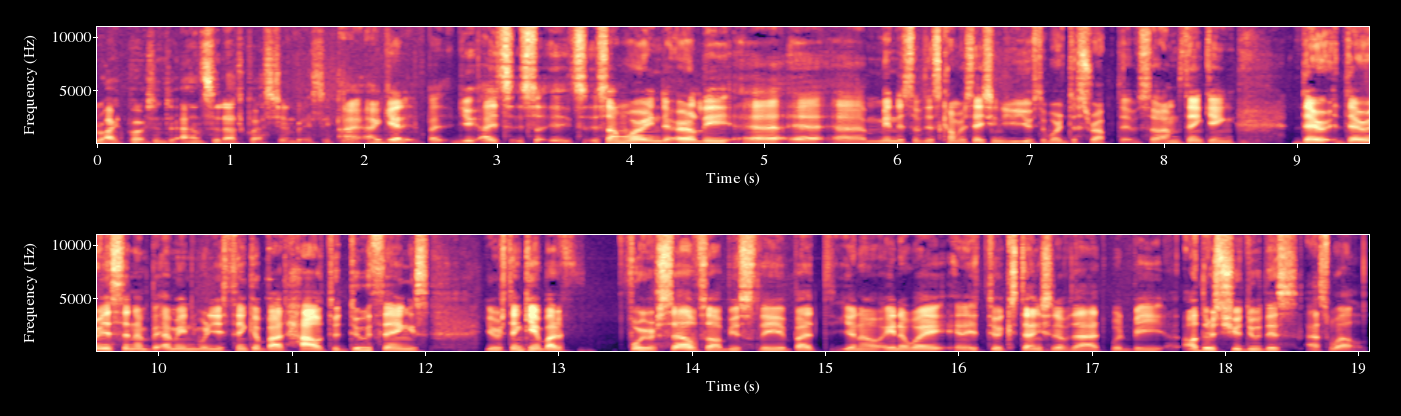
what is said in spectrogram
right person to answer that question, basically. I, I get it, but you, I, it's, it's somewhere in the early uh, uh, uh, minutes of this conversation you used the word disruptive. So I'm thinking there there is an. I mean, when you think about how to do things, you're thinking about for yourselves, obviously, but you know, in a way, to extension of that would be others should do this as well,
